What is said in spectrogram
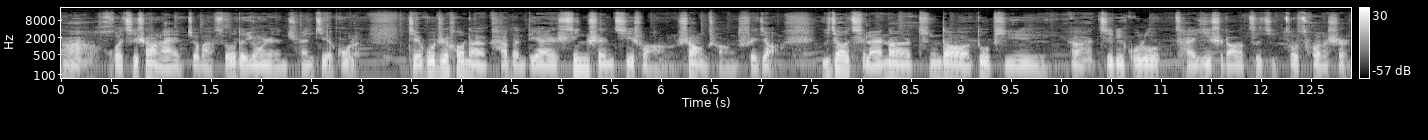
啊，火气上来就把所有的佣人全解雇了。解雇之后呢，卡本迪埃心神气爽，上床睡觉。一觉起来呢，听到肚皮啊叽里咕噜，才意识到自己做错了事儿。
